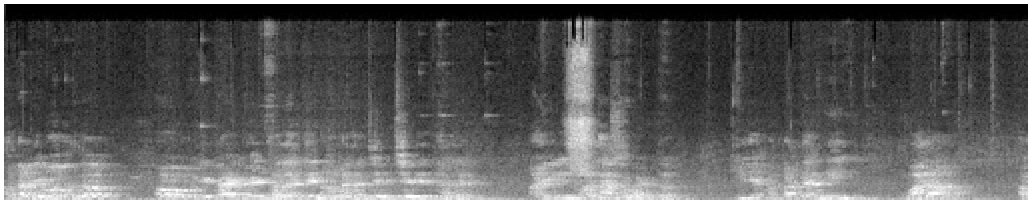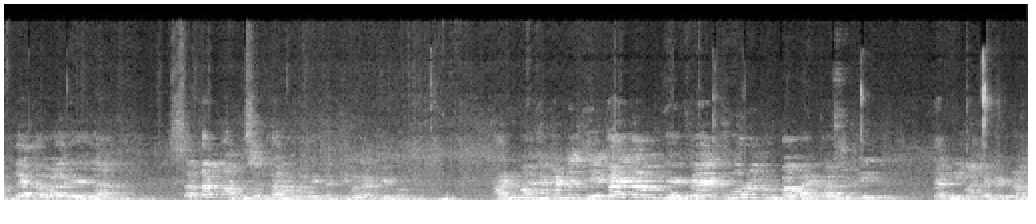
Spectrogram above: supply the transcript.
आता जेव्हा माझं रिटायरमेंट झालं ते महाराजांच्या इच्छेने झालंय आणि मला असं वाटतं की आता त्यांनी मला आपल्या जवळ घ्यायला सतत अनुसंधानामध्ये त्यांनी मला केलं. आणि माझ्याकडनं जे काय करून घ्यायचंय पूर्ण कृपा व्हायच्यासाठी त्यांनी माझ्याकडनं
